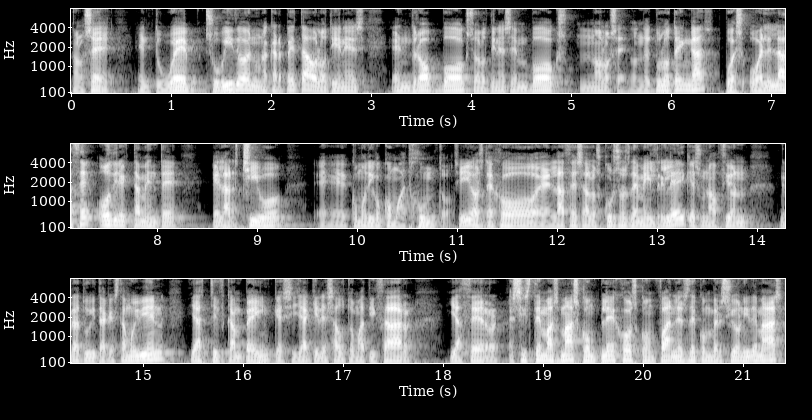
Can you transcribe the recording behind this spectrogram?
no lo sé, en tu web subido en una carpeta o lo tienes en Dropbox o lo tienes en Box, no lo sé, donde tú lo tengas, pues o el enlace o directamente el archivo eh, como digo, como adjunto. ¿sí? Os dejo enlaces a los cursos de Mail Relay, que es una opción gratuita que está muy bien, y Active Campaign, que si ya quieres automatizar y hacer sistemas más complejos con funnels de conversión y demás,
